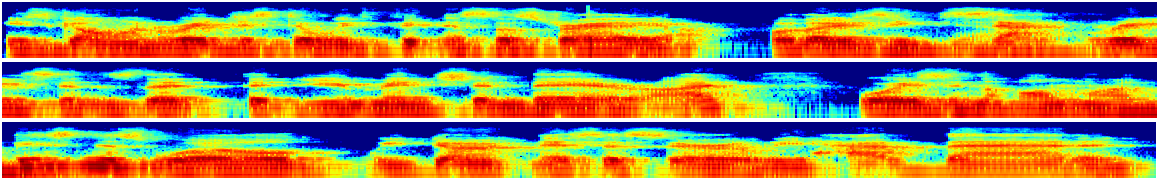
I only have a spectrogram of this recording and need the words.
is go and register with Fitness Australia for those exact yeah. reasons that, that you mentioned there, right? Whereas in the online business world, we don't necessarily have that. And,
